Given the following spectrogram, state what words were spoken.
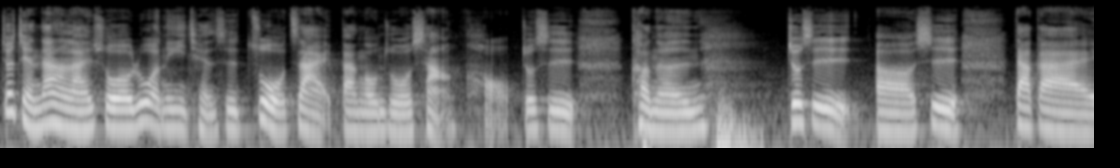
就简单的来说，如果你以前是坐在办公桌上，好，就是可能就是呃是。大概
